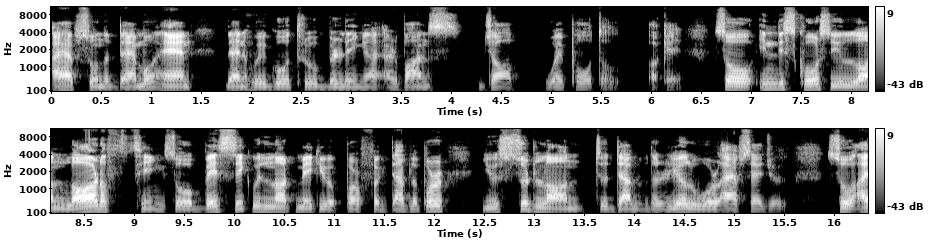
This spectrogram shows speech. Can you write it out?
I have shown the demo and then we go through building an advanced job web portal. Okay. So in this course you'll learn a lot of things. So basic will not make you a perfect developer you should learn to develop the real world apps as well so i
